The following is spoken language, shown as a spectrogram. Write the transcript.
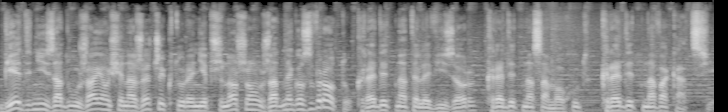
Biedni zadłużają się na rzeczy, które nie przynoszą żadnego zwrotu: kredyt na telewizor, kredyt na samochód, kredyt na wakacje.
